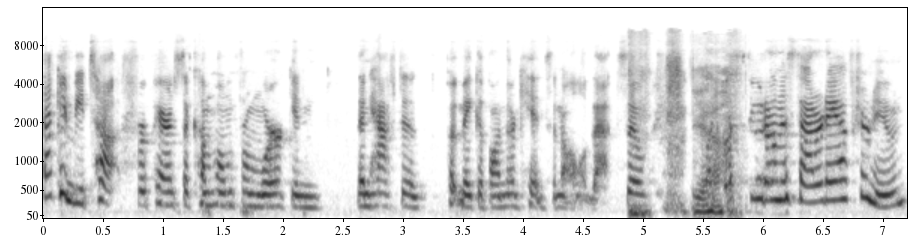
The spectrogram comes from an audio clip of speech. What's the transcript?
That can be tough for parents to come home from work and then have to put makeup on their kids and all of that. So Yeah. like, let's do it on a Saturday afternoon.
